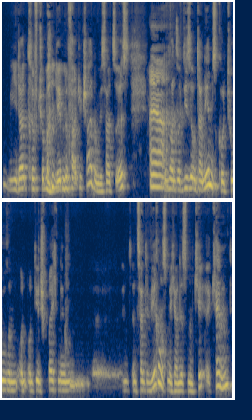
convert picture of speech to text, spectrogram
jeder trifft schon mal im Leben eine falsche Entscheidung, wie es halt so ist. Ja. Wenn man so diese Unternehmenskulturen und, und die entsprechenden äh, Incentivierungsmechanismen ke kennt,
